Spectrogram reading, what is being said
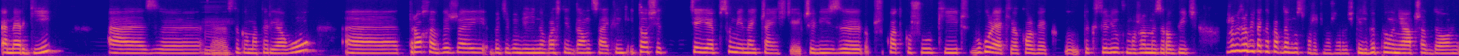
energii e, z, mhm. z tego materiału. E, trochę wyżej będziemy mieli no właśnie downcycling i to się dzieje w sumie najczęściej, czyli z na przykład koszulki, czy w ogóle jakiegokolwiek tekstyliów możemy zrobić, możemy zrobić tak naprawdę mnóstwo rzeczy, można zrobić jakieś wypełniacze do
